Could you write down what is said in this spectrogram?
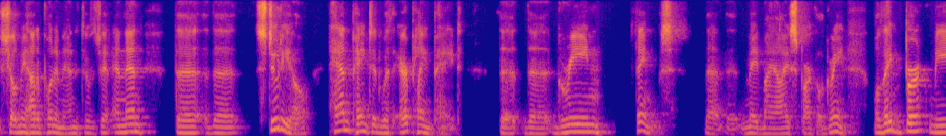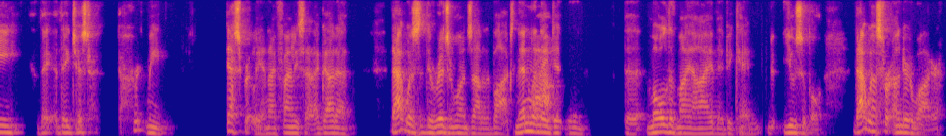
showed me how to put them in it fit. And then the the studio hand painted with airplane paint the the green things that made my eyes sparkle green. Well, they burnt me. They they just hurt me desperately. And I finally said, I gotta, that was the original ones out of the box. And then when wow. they did the, the, mold of my eye, they became usable. That was for underwater.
